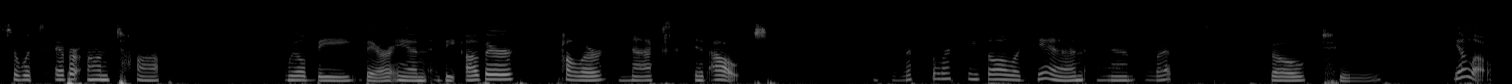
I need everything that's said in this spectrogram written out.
so what's ever on top will be there and the other color knocks it out. Okay, let's select these all again and let's go to yellow.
